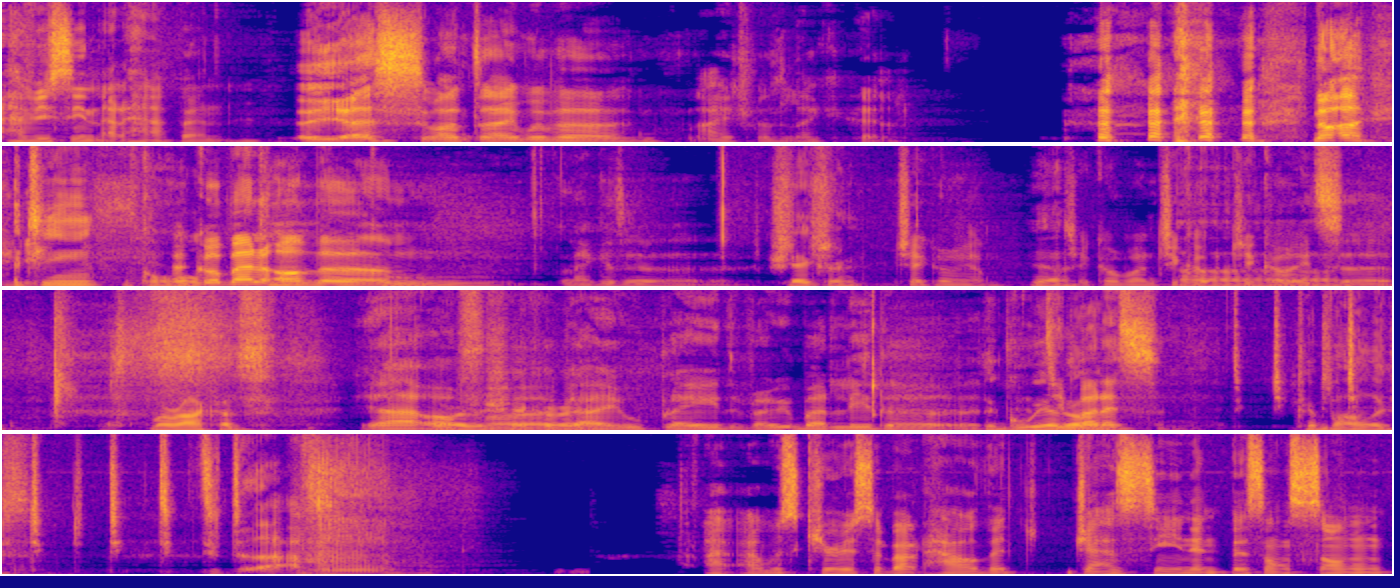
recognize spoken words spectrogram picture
Have you seen that happen? Uh, yes, one time with a, ah, it was like hell. no, uh, Ching, a gold, cobel or the um, like the shaker, checker, yeah, Yeah. checker one, checker, checker. It's uh, maracas. yeah, or of the a shaker, guy who played very badly the, The guiro. timbales. Timbales. I, I was curious about how the jazz scene in Besançon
